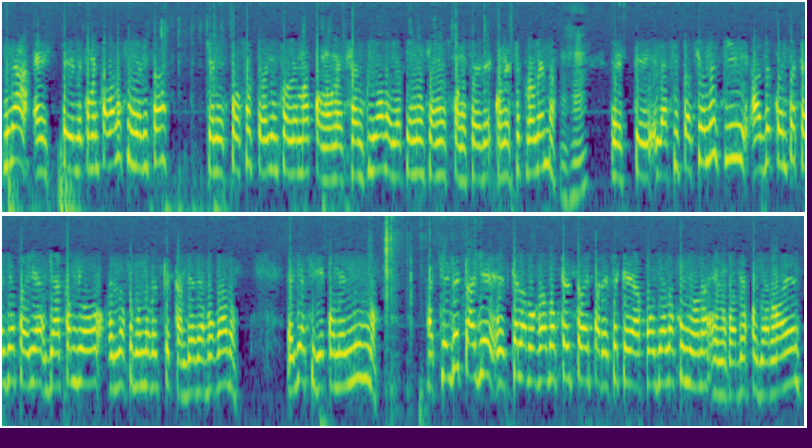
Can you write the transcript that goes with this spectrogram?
Mira, este, me comentaba la señorita que mi esposo trae un problema con una ex empleada, ya tiene 11 años con ese, con ese problema. Ujú. Este, la situación aquí, haz de cuenta que ella traía, ya cambió, es la segunda vez que cambia de abogado. Ella sigue con el mismo. Aquí el detalle es que el abogado que él trae parece que apoya a la señora en lugar de apoyarlo a él.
